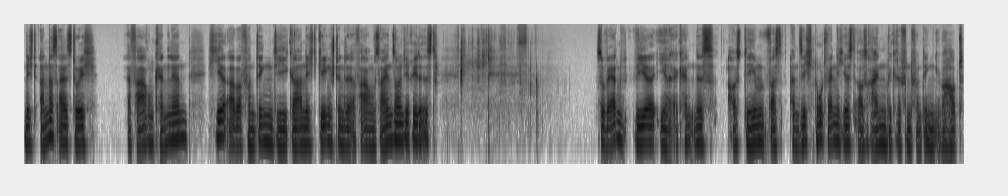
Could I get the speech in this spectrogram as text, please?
nicht anders als durch Erfahrung kennenlernen, hier aber von Dingen, die gar nicht Gegenstände der Erfahrung sein sollen, die Rede ist, so werden wir ihre Erkenntnis aus dem, was an sich notwendig ist, aus reinen Begriffen von Dingen überhaupt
